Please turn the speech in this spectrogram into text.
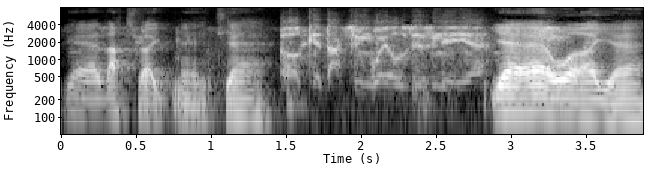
Yeah, that's right, mate. Yeah. Okay, that's in Wales, isn't it? Yeah. Yeah. Well, yeah. Yeah.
